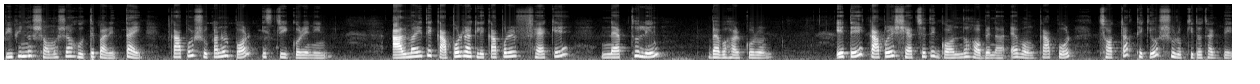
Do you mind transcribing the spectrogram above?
বিভিন্ন সমস্যা হতে পারে। তাই কাপড় শুকানোর পর ইস্ত্রি করে নিন। আলমারিতে কাপড় রাখলে কাপড়ের ফ্যাকে ন্যাপথলিন ব্যবহার করুন। এতে কাপড়ের স্যাঁতস্যাঁতে গন্ধ হবে না এবং কাপড় ছত্রাক থেকেও সুরক্ষিত থাকবে।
